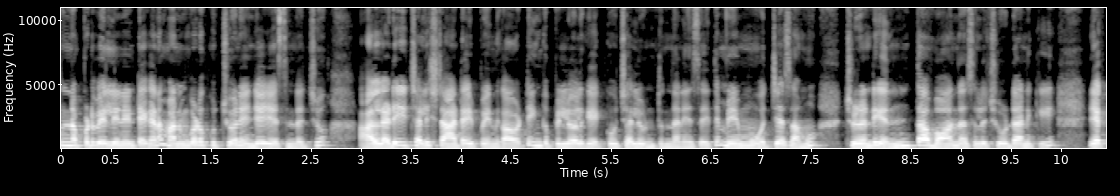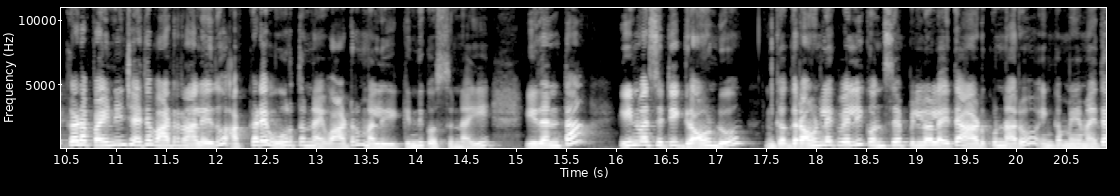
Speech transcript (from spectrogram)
ఉన్నప్పుడు వెళ్ళి నింటే కానీ మనం కూడా కూర్చొని ఎంజాయ్ చేసిండొచ్చు ఆల్రెడీ చలి స్టార్ట్ అయిపోయింది కాబట్టి ఇంకా పిల్లలకి ఎక్కువ చలి ఉంటుందనేసి అయితే మేము వచ్చేసాము. చూడండి ఎంత బాగుంది అసలు చూడడానికి. ఎక్కడ పైనుంచి అయితే వాటర్ రాలేదు. అక్కడే ఊరుతున్నాయి వాటర్ మళ్ళీ కిందికి వస్తున్నాయి ఇదంతా యూనివర్సిటీ గ్రౌండ్. ఇంకా గ్రౌండ్లోకి వెళ్ళి కొంతసేపు పిల్లలు అయితే ఆడుకున్నారు. ఇంకా మేమైతే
